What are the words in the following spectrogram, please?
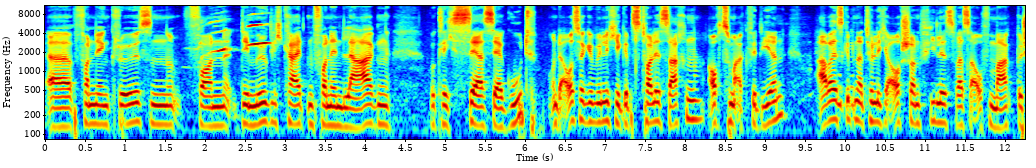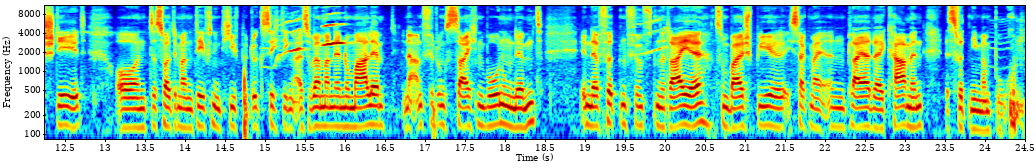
äh, von den Größen, von den Möglichkeiten, von den Lagen wirklich sehr, sehr gut und außergewöhnlich. Hier gibt es tolle Sachen, auch zum Akquirieren. Aber es gibt natürlich auch schon vieles, was auf dem Markt besteht. Und das sollte man definitiv berücksichtigen. Also wenn man eine normale, in Anführungszeichen, Wohnung nimmt, in der vierten, fünften Reihe, zum Beispiel, ich sag mal in Playa del Carmen, das wird niemand buchen.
